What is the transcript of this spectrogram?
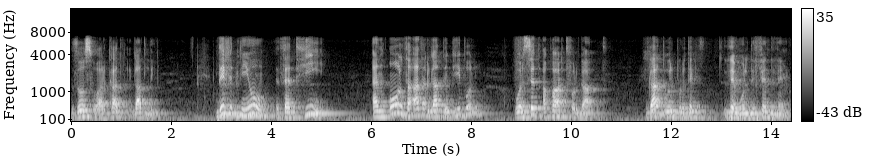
those who are godly. David knew that he and all the other godly people were set apart for God. God will protect them, will defend them.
